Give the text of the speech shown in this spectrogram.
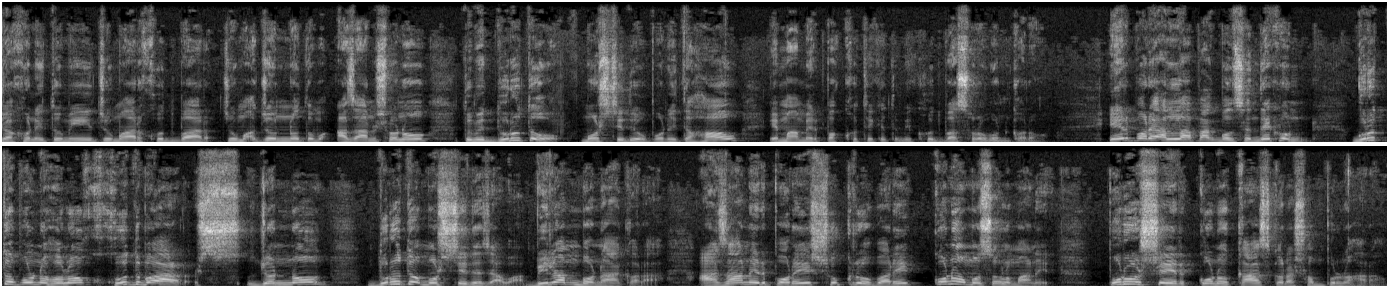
যখনই তুমি জুমার খুদবার জুমা জন্য তোমার আজান শোনো, তুমি দ্রুত মসজিদে উপনীত হও, ইমামের পক্ষ থেকে তুমি খুদবা শ্রবণ করো। এরপরে আল্লাহ পাক বলছেন, দেখুন, গুরুত্বপূর্ণ হলো খুদবার জন্য দ্রুত মসজিদে যাওয়া, বিলম্ব না করা। আজানের পরে শুক্রবারে কোনো মুসলমানের পুরুষের কোনো কাজ করা সম্পূর্ণ হারাম।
